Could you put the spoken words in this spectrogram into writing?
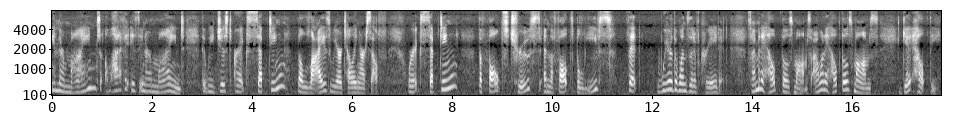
in their mind. A lot of it is in our mind that we just are accepting the lies we are telling ourselves. We're accepting the false truths and the false beliefs that we're the ones that have created. So I'm going to help those moms. I want to help those moms get healthy,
